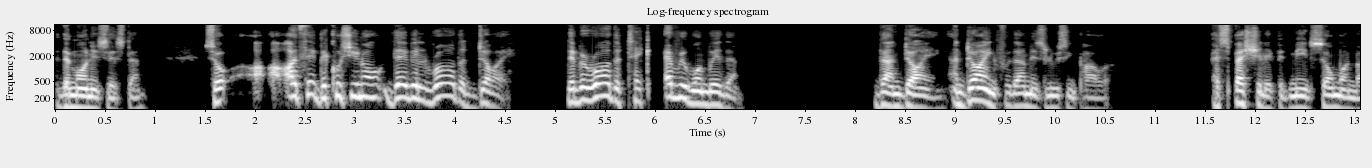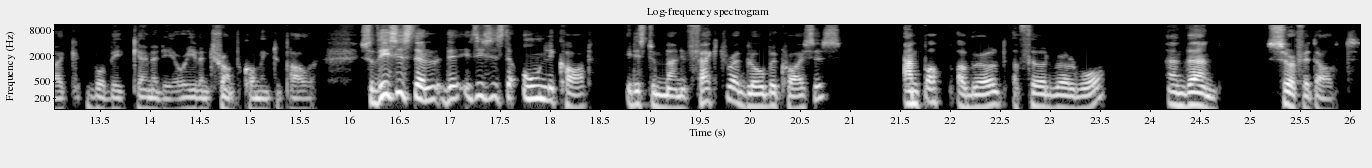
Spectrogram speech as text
the money system so I, I think because you know they will rather die, they will rather take everyone with them than dying, and dying for them is losing power, especially if it means someone like Bobby Kennedy or even Trump coming to power. So this is the, the this is the only card. It is to manufacture a global crisis, amp up a world, a third world war, and then surf it out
